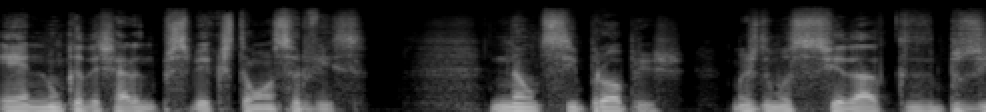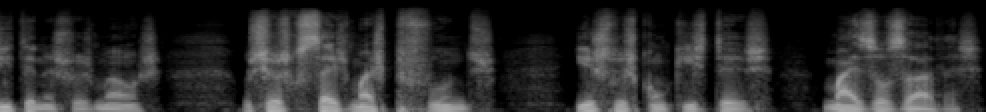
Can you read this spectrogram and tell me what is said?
é nunca deixarem de perceber que estão ao serviço. Não de si próprios, mas de uma sociedade que deposita nas suas mãos os seus receios mais profundos e as suas conquistas mais ousadas.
